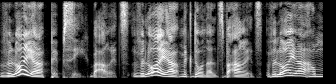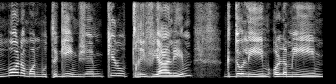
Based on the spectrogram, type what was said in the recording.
ולא היה פפסי בארץ, ולא היה מקדונלדס בארץ, ולא היה המון המון מותגים שהם כאילו טריוויאליים, גדולים, עולמיים,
